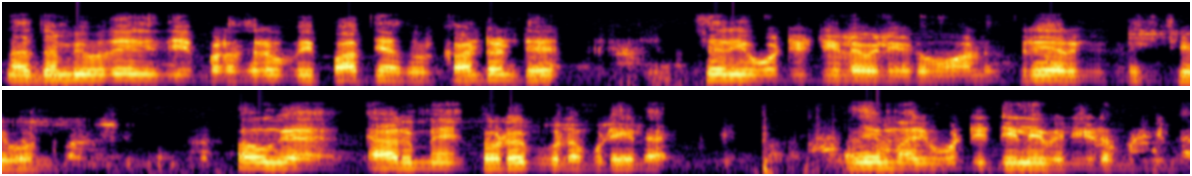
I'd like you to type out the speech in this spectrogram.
நான் தம்பி உதயநிதி பல தடவை போய் பார்த்தேன். அது ஒரு கான்டென்ட்டு சரி ஓடிடியில் வெளியிடுவோம். அல்லது திரையரங்கு கிடைக்க செய்வோம். அவங்க யாருமே தொடர்பு கொள்ள முடியல. அதே மாதிரி ஓடிடிலையும் வெளியிட முடியல.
